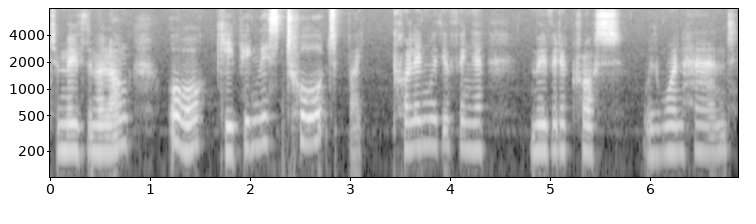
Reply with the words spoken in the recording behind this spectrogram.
to move them along, or keeping this taut by pulling with your finger, move it across with one hand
